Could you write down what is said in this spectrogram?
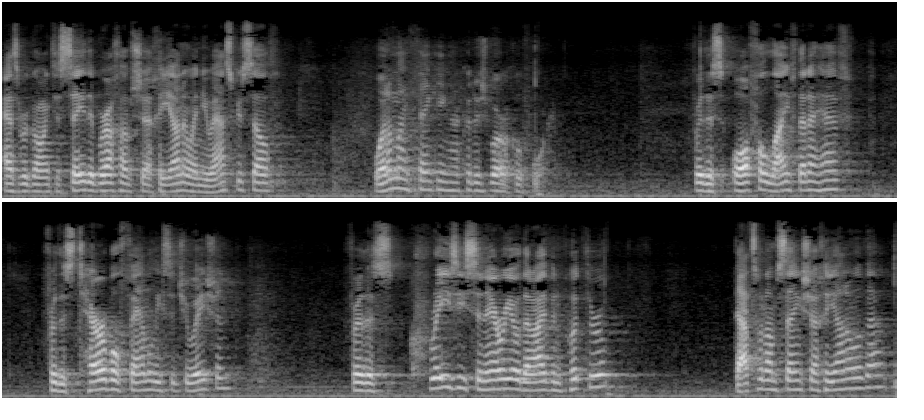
as we're going to say the bracha of Shehecheyanu, and you ask yourself, what am I thanking HaKadosh Baruch Hu for? For this awful life that I have? for this terrible family situation, for this crazy scenario that I've been put through? That's what I'm saying Shehecheyanu about?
